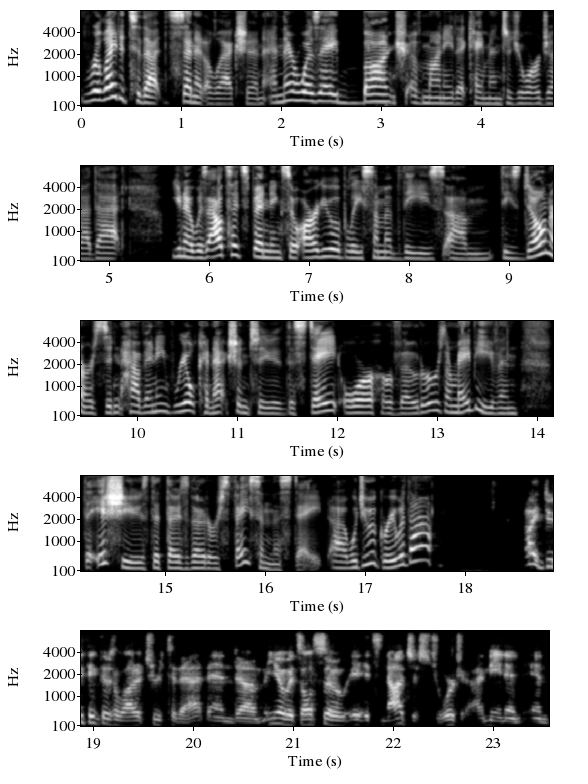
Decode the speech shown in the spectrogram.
related to that Senate election. And there was a bunch of money that came into Georgia that you know was outside spending so arguably some of these um, these donors didn't have any real connection to the state or her voters or maybe even the issues that those voters face in the state uh, would you agree with that I do think there's a lot of truth to that, and um, you know, it's also it's not just Georgia. I mean, and and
